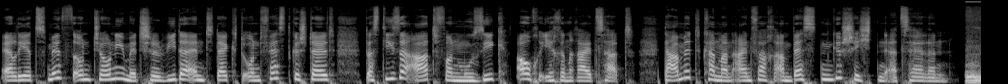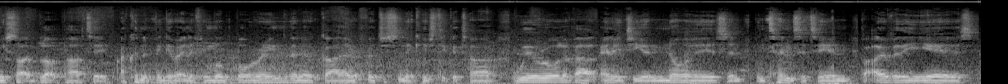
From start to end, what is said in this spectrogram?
Elliott Smith und Joni Mitchell wiederentdeckt und festgestellt, dass diese Art von Musik auch ihren Reiz hat. Damit kann man einfach am besten Geschichten erzählen. When we started Block Party, I couldn't think of anything more boring than a guy with just an acoustic guitar. We were all about energy and noise and intensity and but over the years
